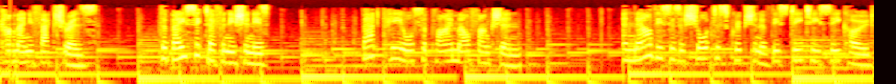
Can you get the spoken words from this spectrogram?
car manufacturers? The basic definition is BAT-P or supply malfunction. And now this is a short description of this DTC code.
